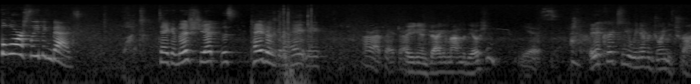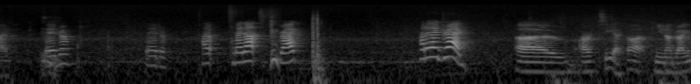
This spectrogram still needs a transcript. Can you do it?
four sleeping bags. What? Taking this shit. This Pedro's gonna hate me. All right, Pedro. Are you gonna drag him out into the ocean? Yes. It occurred to me we never joined a tribe. Pedro. Pedro. How, can I not drag? How did I drag? Uh, RT, I thought. Can you not drag him?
